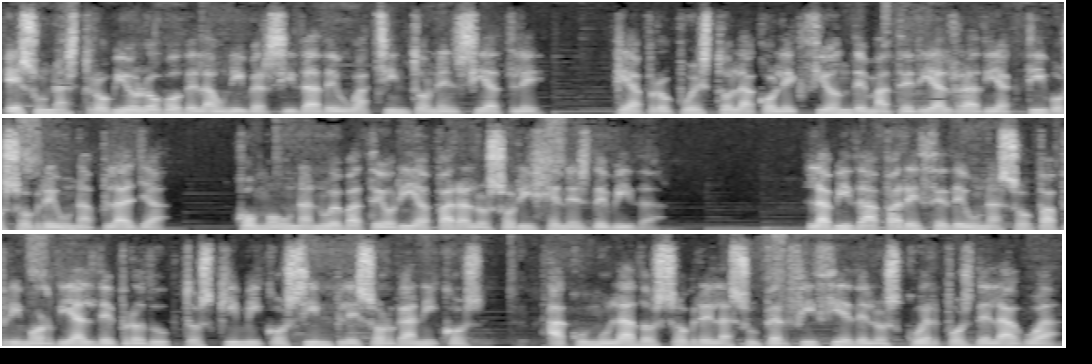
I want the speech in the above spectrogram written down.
es un astrobiólogo de la Universidad de Washington en Seattle, que ha propuesto la colección de material radiactivo sobre una playa, como una nueva teoría para los orígenes de vida. La vida aparece de una sopa primordial de productos químicos simples orgánicos, acumulados sobre la superficie de los cuerpos del agua,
